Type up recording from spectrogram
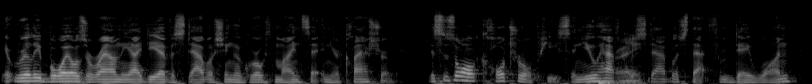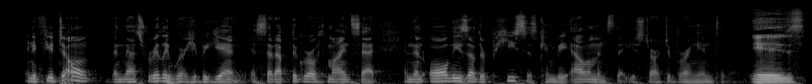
It really boils around the idea of establishing a growth mindset in your classroom. This is all a cultural piece, and you have Right. to establish that from day one. And if you don't, then that's really where you begin, is set up the growth mindset, and then all these other pieces can be elements that you start to bring into that. is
